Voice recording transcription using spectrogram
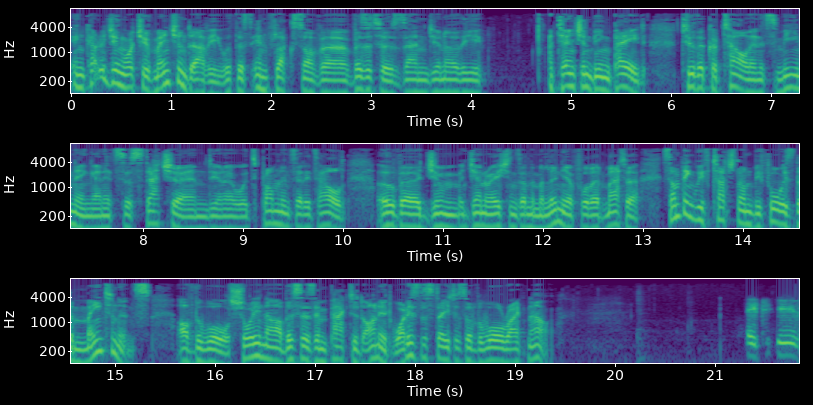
Encouraging what you've mentioned, Avi, with this influx of uh, visitors and, you know, the attention being paid to the kotel and its meaning and its uh, stature and, you know, its prominence that it's held over generations and the millennia for that matter. Something we've touched on before is the maintenance of the wall. Surely now this has impacted on it. What is the status of the wall right now? It is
